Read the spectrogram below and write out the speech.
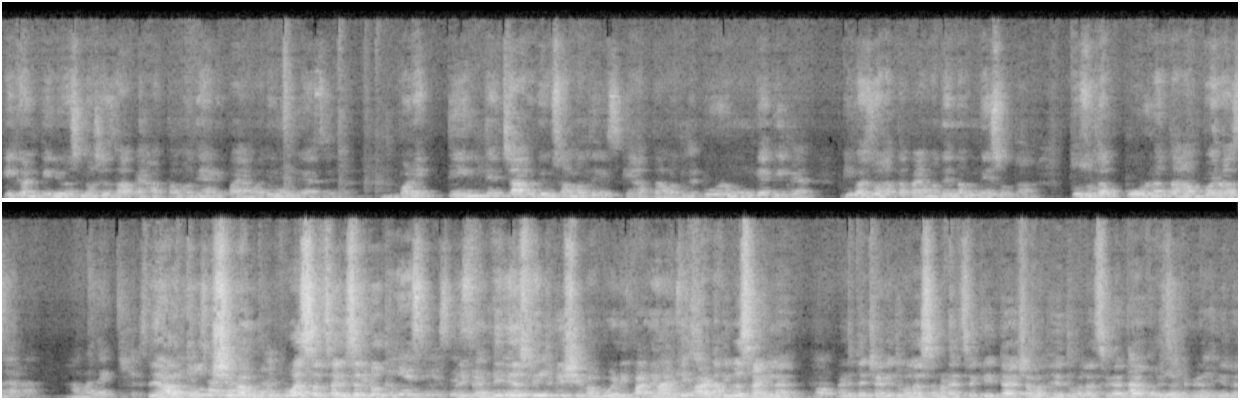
की कंटिन्युअस माझ्या जाव्या हातामध्ये आणि पायामध्ये मुंग्या असायच्या. पण एक तीन ते चार दिवसामध्येच की हातामधल्या पूर्ण मुंग्या गेल्या किंवा जो हातापायामध्ये नमनेस होता तो सुद्धा पूर्णतः बरा झाला. हा मला एक म्हणजे हा तो शिवांबू उपवासाचा रिझल्ट होता? आणि कंटिन्युअसली तुम्ही शिवांबू आणि पाण्यावरती पाणी आठ दिवस शिवांबू. राहिला. हो. आणि त्याच्याने तुम्हाला असं म्हणायचं की त्याच्यामध्ये तुम्हाला सगळ्या त्या अगदी, रिझल्ट अगदी. मिळत गेला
